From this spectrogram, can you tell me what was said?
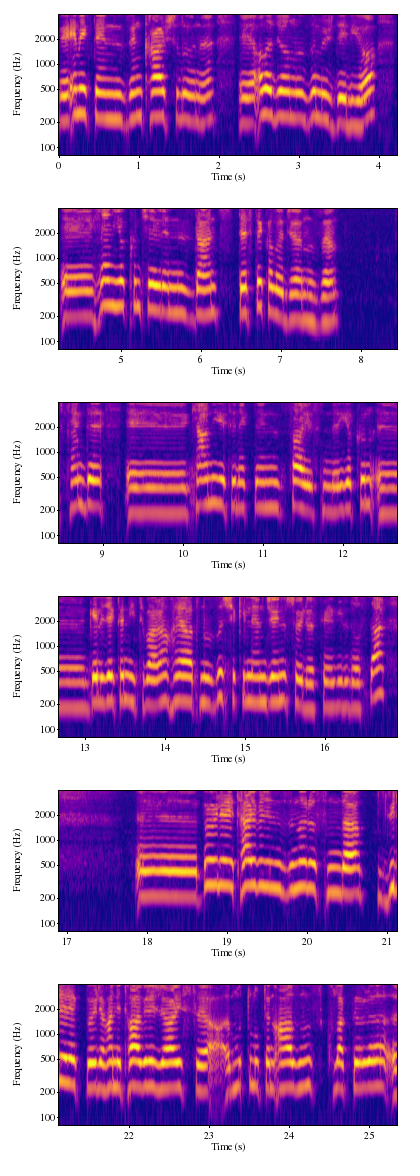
ve emeklerinizin karşılığını e, alacağınızı müjdeliyor. E, hem yakın çevrenizden destek alacağınızı hem de e, kendi yetenekleriniz sayesinde yakın e, gelecekten itibaren hayatınızın şekilleneceğini söylüyor sevgili dostlar. E, böyle terbiyenizin arasında gülerek böyle hani tabiri caizse mutluluktan ağzınız kulaklara e,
